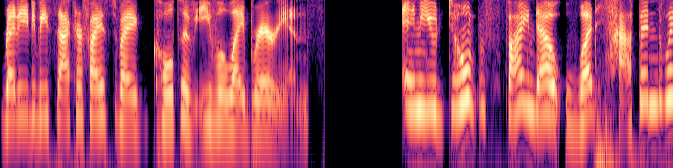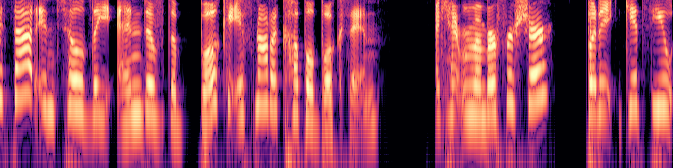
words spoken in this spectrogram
ready to be sacrificed by a cult of evil librarians. And you don't find out what happened with that until the end of the book, if not a couple books in. I can't remember for sure, but it gets you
